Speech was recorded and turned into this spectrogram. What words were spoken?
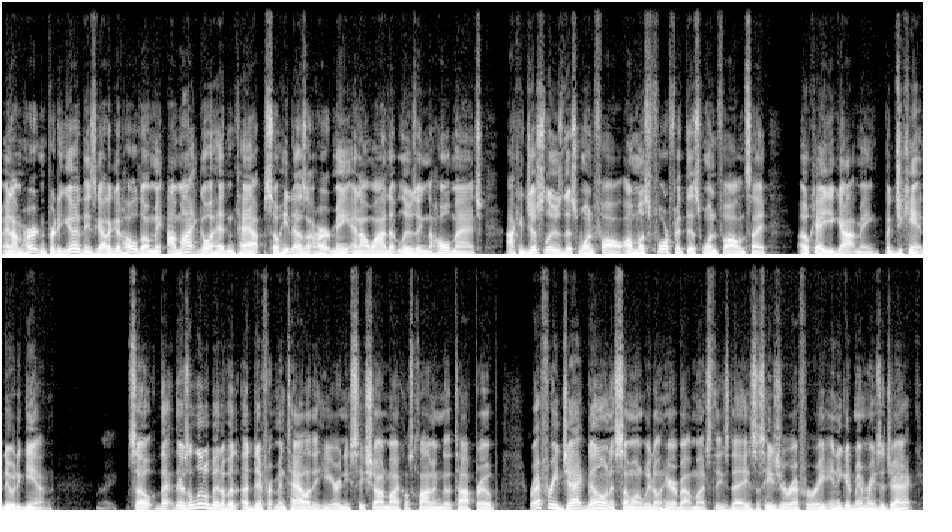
and I'm hurting pretty good and he's got a good hold on me, I might go ahead and tap so he doesn't hurt me and I'll wind up losing the whole match. I could just lose this one fall, almost forfeit this one fall and say, Okay, you got me, but you can't do it again. So th- there's a little bit of a, a, different mentality here, and you see Shawn Michaels climbing to the top rope. Referee Jack Doan is someone we don't hear about much these days, as he's your referee. Any good memories of Jack?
